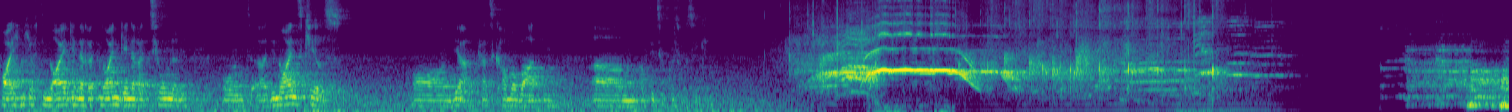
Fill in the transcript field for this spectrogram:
freue ich mich auf die neue Genera neuen Generationen und äh, die neuen Skills. Und ja, kann es kaum erwarten ähm, auf die Zukunftsmusik. come, come.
